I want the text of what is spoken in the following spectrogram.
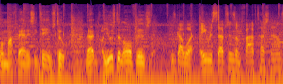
on my fantasy teams too. That Houston offense, He's got what eight receptions and five touchdowns.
